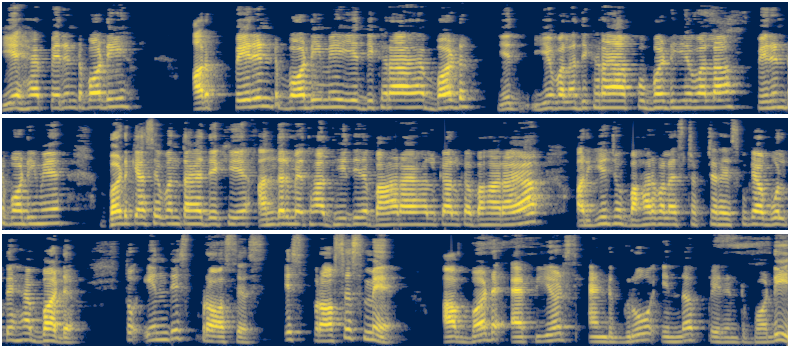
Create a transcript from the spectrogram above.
ये है पेरेंट बॉडी और पेरेंट बॉडी में ये दिख रहा है बर्ड ये ये वाला दिख रहा है आपको बर्ड ये वाला पेरेंट बॉडी में। बर्ड कैसे बनता है देखिए, अंदर में था धीरे धीरे बाहर आया हल्का हल्का बाहर आया और ये जो बाहर वाला स्ट्रक्चर है, इसको क्या बोलते हैं बर्ड तो इन दिस प्रोसेस इस प्रोसेस में a bud appears and grow in the parent body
